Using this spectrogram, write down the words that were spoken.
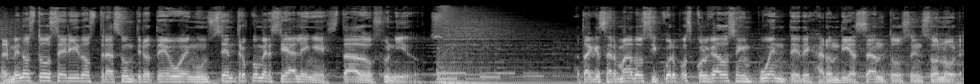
Al menos dos heridos tras un tiroteo en un centro comercial en Estados Unidos. Ataques armados y cuerpos colgados en puente dejaron días santos en Sonora.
